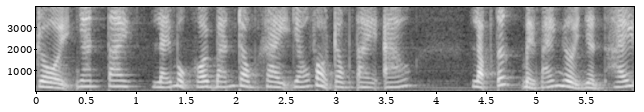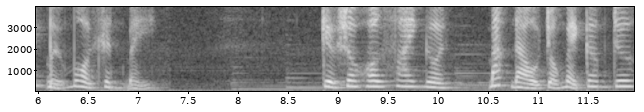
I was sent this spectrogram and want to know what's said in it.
Rồi nhanh tay lấy một khối bánh trong khay giấu vào trong tay áo, lập tức bị mấy người nhìn thấy biểu môi khinh bỉ kiều sơ huân xoay người, bắt đầu chuẩn bị cơm trưa.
